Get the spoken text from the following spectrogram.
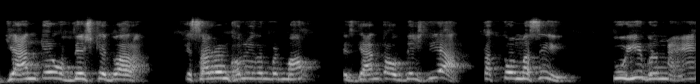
ज्ञान के उपदेश के द्वारा कि सर्वम खलु इदम ब्रह्म, इस ज्ञान का उपदेश दिया तत्व मसी, तू ही ब्रह्म है।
